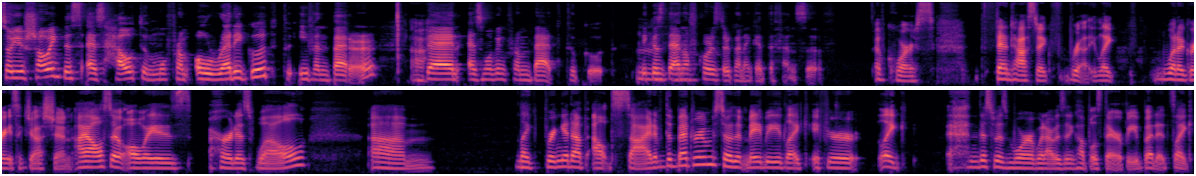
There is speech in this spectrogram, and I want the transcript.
So you're showing this as how to move from already good to even better ah. than as moving from bad to good because mm-hmm. then of course they're going to get defensive of course fantastic really like what a great suggestion i also always heard as well um like bring it up outside of the bedroom so that maybe like if you're like this was more when I was in couples therapy, but it's like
